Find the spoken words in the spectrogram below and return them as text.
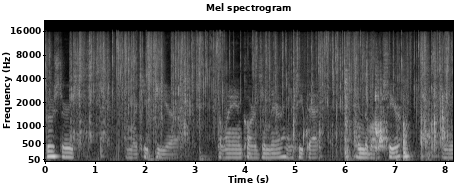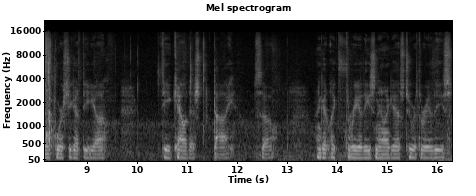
Boosters. I'm going to keep the, uh, the land cards in there. I'm going to keep that in the box here. And then of course you got the, uh, the Kaladesh die. So I got like three of these now, I guess. Two or three of these.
